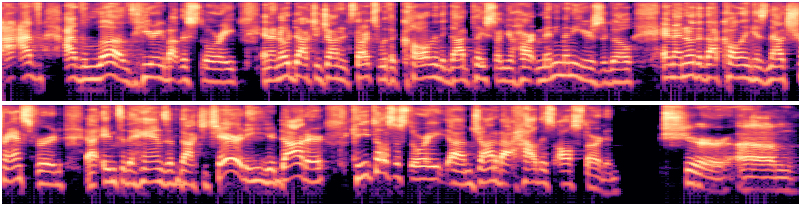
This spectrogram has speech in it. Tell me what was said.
I've I've loved hearing about this story, and I know Dr. John. It starts with a calling that God placed on your heart many many years ago, and I know that that calling has now transferred uh, into the hands of Dr. Charity, your daughter. Can you tell us a story, um, John, about how this all started? Sure. Um,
